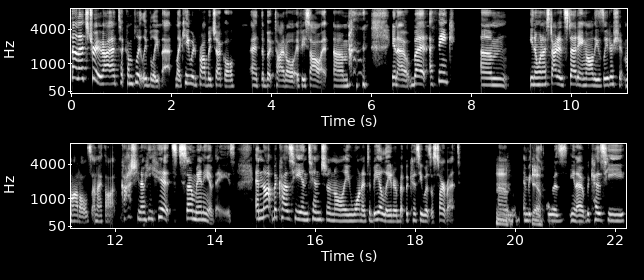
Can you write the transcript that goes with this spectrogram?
no, that's true. I t- completely believe that. Like he would probably chuckle at the book title if he saw it. Um, you know, but I think, um, you know, when I started studying all these leadership models, and I thought, gosh, you know, he hits so many of these, and not because he intentionally wanted to be a leader, but because he was a servant, mm, um, and because yeah. he was, you know, because he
